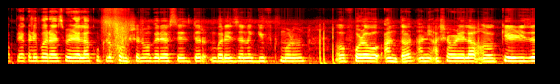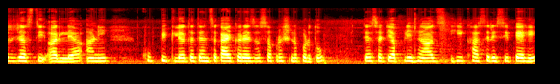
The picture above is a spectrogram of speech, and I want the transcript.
आपल्याकडे बऱ्याच वेळेला कुठलं फंक्शन वगैरे असेल तर बरेच जण गिफ्ट म्हणून फळं आणतात आणि अशा वेळेला केळी जर जास्ती आल्या आणि खूप पिकल्या तर त्यांचं काय करायचं असा प्रश्न पडतो. त्यासाठी आपली ही आज ही खास रेसिपी आहे.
